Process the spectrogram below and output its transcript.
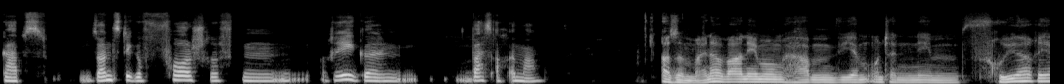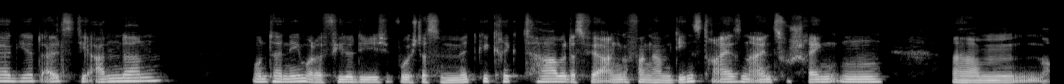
gab es sonstige Vorschriften, Regeln, was auch immer? Also in meiner Wahrnehmung haben wir im Unternehmen früher reagiert als die anderen Unternehmen oder viele, die ich, wo ich das mitgekriegt habe, dass wir angefangen haben, Dienstreisen einzuschränken, ähm,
